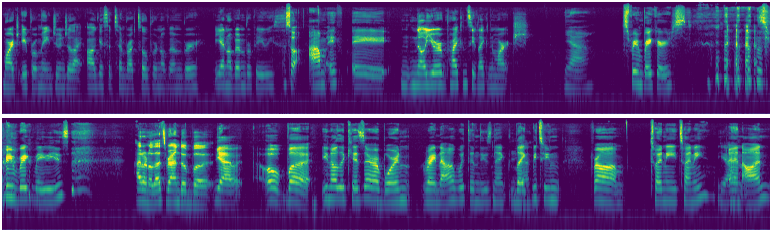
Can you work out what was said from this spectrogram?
March, April, May, June, July, August, September, October, November. Yeah, November babies. So I'm if a No, you're probably conceived like in March. yeah, spring breakers, spring break babies. I don't know. That's random, but Yeah. Oh, but you know the kids that are born right now within these next Yeah. like between from 2020 Yeah. and on,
